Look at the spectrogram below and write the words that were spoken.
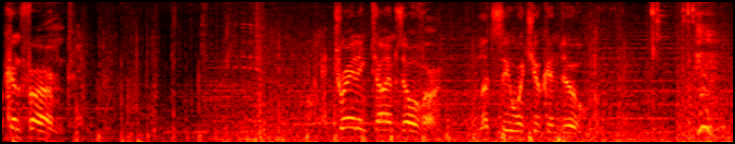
confirmed. Training time's over. Let's see what you can do.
